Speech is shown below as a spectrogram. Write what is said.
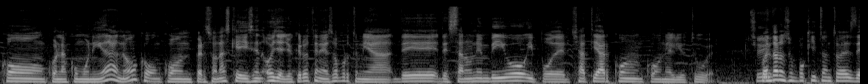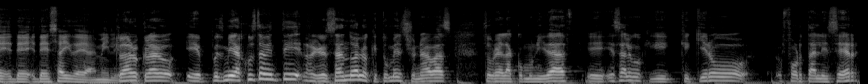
con, con la comunidad, ¿no? Con, con personas que dicen, oye, yo quiero tener esa oportunidad de, de estar en un en vivo y poder chatear con, con el youtuber. Sí. Cuéntanos un poquito entonces de, de- de esa idea, Emilio. Claro, claro. Eh, pues mira, justamente regresando a lo que tú mencionabas sobre la comunidad, eh, es algo que, que quiero fortalecer,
